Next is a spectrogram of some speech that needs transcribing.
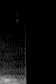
you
